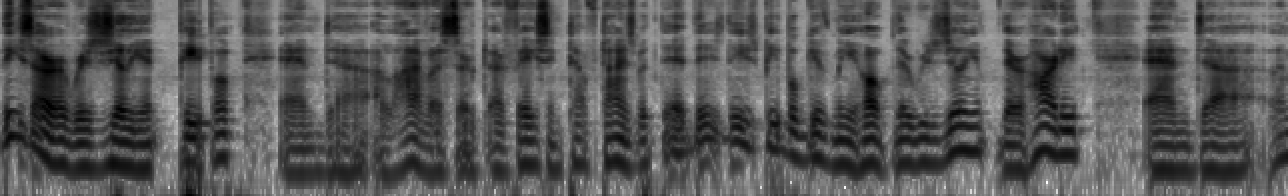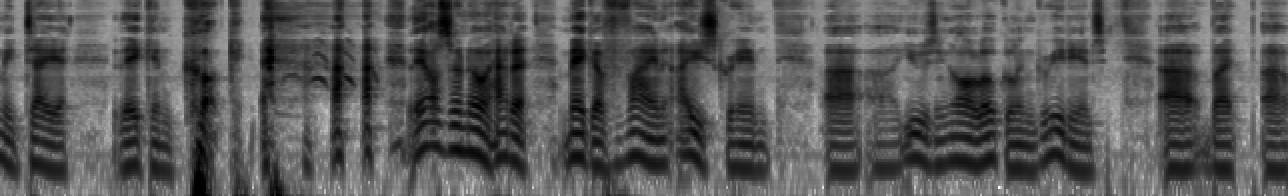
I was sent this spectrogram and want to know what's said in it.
these are a resilient people, and uh, a lot of us are, are facing tough times, but these, these people give me hope. They're resilient, they're hardy, and uh, let me tell you, they can cook. they also know how to make a fine ice cream using all local ingredients. Uh, but uh,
